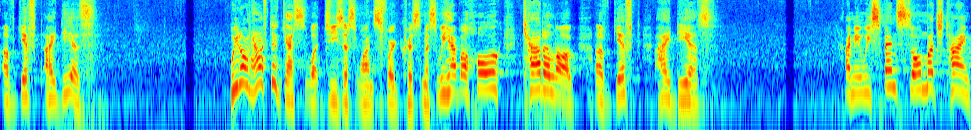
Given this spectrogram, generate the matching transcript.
of gift ideas. We don't have to guess what Jesus wants for Christmas. We have a whole catalog of gift ideas. I mean, we spend so much time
